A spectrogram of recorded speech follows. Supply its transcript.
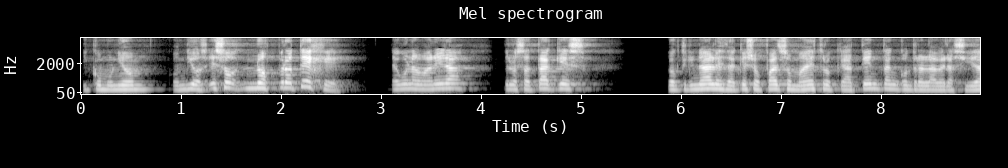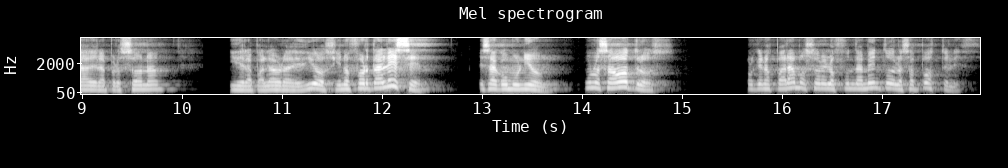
y comunión con Dios. Eso nos protege de alguna manera de los ataques doctrinales de aquellos falsos maestros que atentan contra la veracidad de la persona y de la palabra de Dios. Y nos fortalece esa comunión unos a otros, porque nos paramos sobre los fundamentos de los apóstoles.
